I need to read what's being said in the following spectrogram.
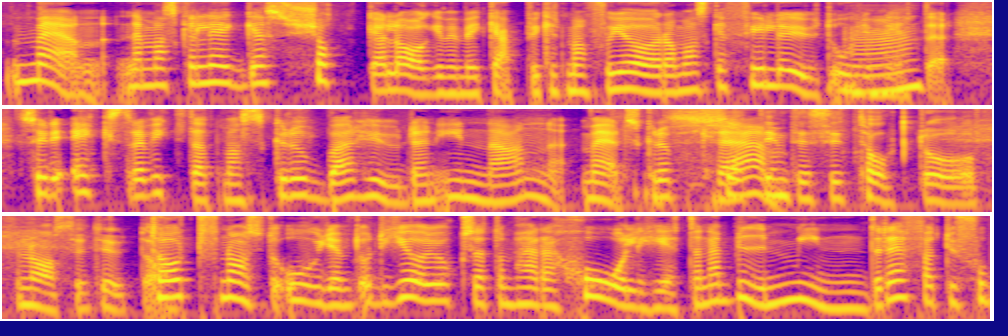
Men när man ska lägga tjocka lager med makeup, vilket man får göra om man ska fylla ut Mm. ojämnheter, så är det extra viktigt att man skrubbar huden innan med Så skrubbkräm. att det inte ser torrt och fnasigt ut då? Torrt, fnasigt och ojämnt och det gör ju också att de här håligheterna blir mindre för att du får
